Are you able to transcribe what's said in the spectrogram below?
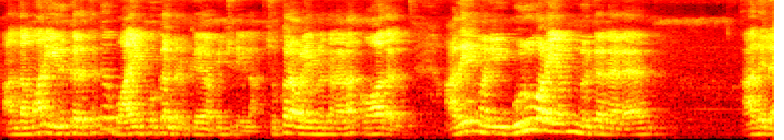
அந்த மாதிரி இருக்கிறதுக்கு வாய்ப்புகள் இருக்கு அப்படின்னு சொல்லிடலாம். சுக்கர வளையம் இருக்கிறனால காதல். அதே மாதிரி குரு வளையம் இருக்கிறதுனால அதுல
